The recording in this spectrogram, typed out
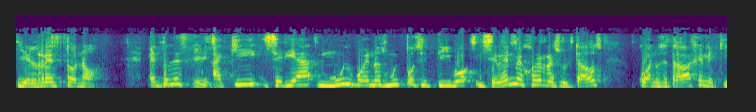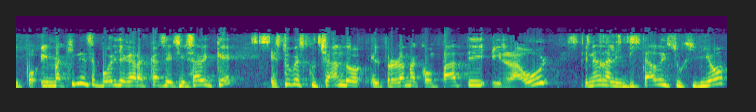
y el resto no. Entonces, aquí sería muy bueno, es muy positivo y se ven mejores resultados cuando se trabaja en equipo. Imagínense poder llegar a casa y decir, ¿saben qué? Estuve escuchando el programa con Patti y Raúl, tenían al invitado y sugirió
